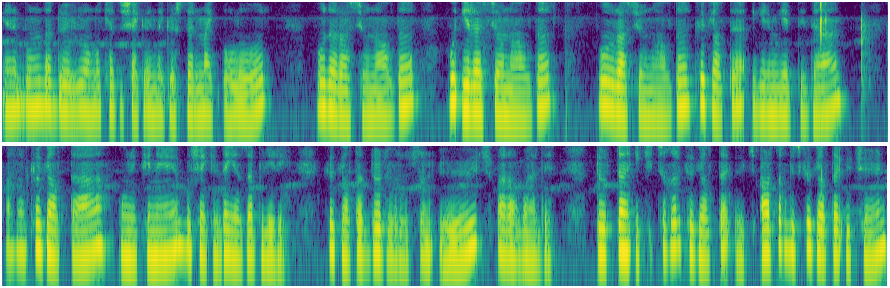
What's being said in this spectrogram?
Yəni bunu da dövrü onlu kəsr şəklində göstərmək olur. Bu da rasionaldır. Bu irrasionaldır. Bu rasionaldır. Kök altda 27-dən Baxın, kök altda 12-ni bu şəkildə yaza bilirik. Kök altda 4 vurulsun 3 bərabərdir. 4-dən 2 çıxır, kök altda 3. Artıq biz kök altda 3-ün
